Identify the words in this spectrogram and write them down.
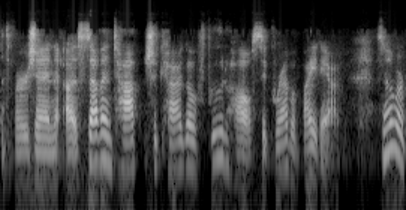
its version, uh, seven top Chicago food halls to grab a bite at. So we're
